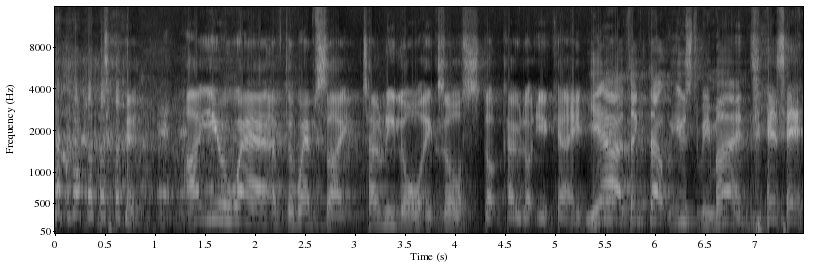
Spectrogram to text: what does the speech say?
Are you aware of the website tonylawexhaust.co.uk? Yeah, I think that used to be mine. Is it?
